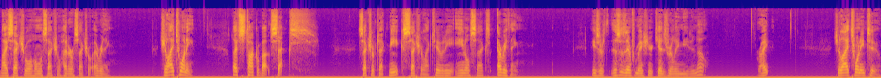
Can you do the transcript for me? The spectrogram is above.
Bisexual, homosexual, heterosexual, everything. July 20, Let's talk about sex. Sexual techniques, sexual activity, anal sex, everything. These are this is information your kids really need to know. Right? July 22.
